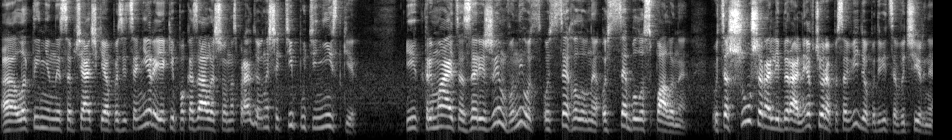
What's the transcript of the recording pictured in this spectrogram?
е, латиніни, сапчачки, опозиціонери, які показали, що насправді вони ще ті путіністки і тримаються за режим. Вони ось, ось це головне, ось це було спалене. Оця шушера ліберальна. Я вчора писав відео, подивіться, вечірнє.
